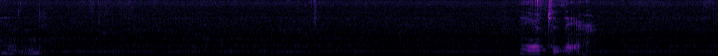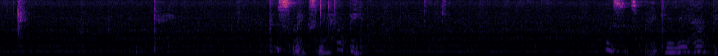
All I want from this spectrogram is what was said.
And there to there. Okay. This makes me happy. This is making me happy.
